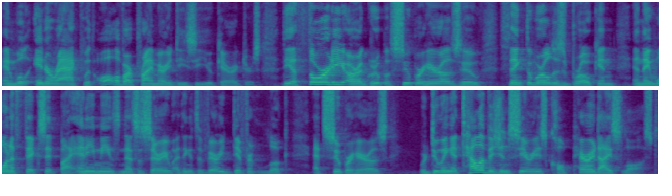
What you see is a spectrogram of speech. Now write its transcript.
and will interact with all of our primary DCU characters. The Authority are a group of superheroes who think the world is broken and they want to fix it by any means necessary. I think it's a very different look at superheroes we're doing a television series called Paradise Lost.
